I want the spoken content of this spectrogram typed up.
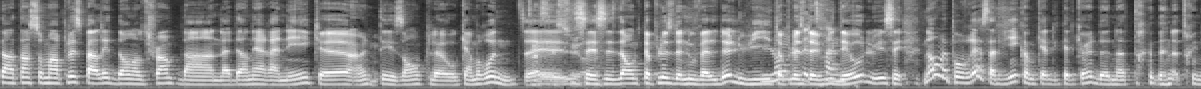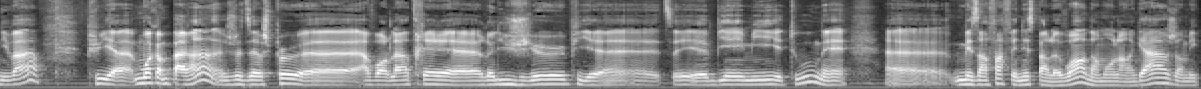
t'entends sûrement plus parler de Donald Trump dans la dernière année qu'un de tes oncles au Cameroun. C'est donc t'as plus de nouvelles de lui, t'as plus de, vidéos de lui. Non, mais pour vrai, ça devient comme quelqu'un de notre de notre univers. Puis euh, moi, comme parent, je veux dire, je peux euh, avoir l'air très religieux, puis bien mis et tout, mais mes enfants finissent par le voir dans mon langage, dans mes,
